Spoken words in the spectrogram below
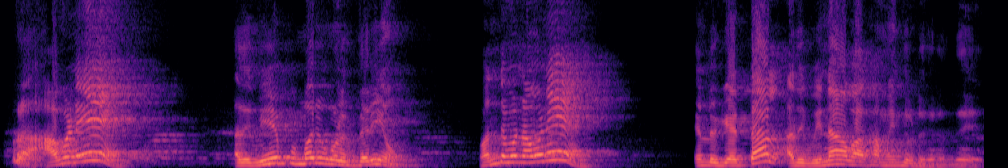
அப்புறம் அவனே. அது வியப்பு மாதிரி உங்களுக்கு தெரியும். வந்தவன் அவனே என்று கேட்டால் அது வினாவாக அமைந்து விடுகிறது.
